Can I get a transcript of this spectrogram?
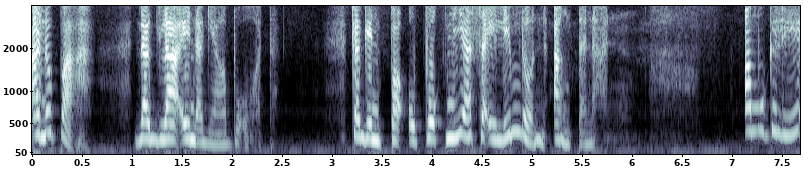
Ano pa, naglain ang iyang buot. Kagin paupok niya sa ilim nun ang tanan. Amo gali.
